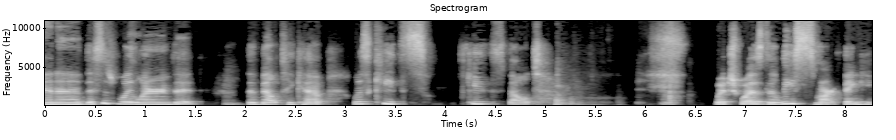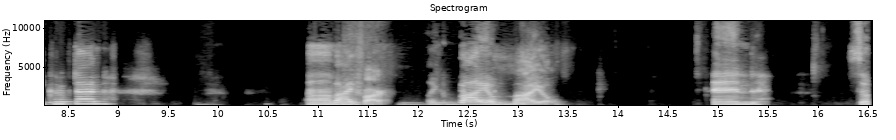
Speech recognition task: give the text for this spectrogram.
and uh, this is when we learned that the belt he kept was Keith's Keith's belt, which was the least smart thing he could have done. Um, by far. Like by a mile. And so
